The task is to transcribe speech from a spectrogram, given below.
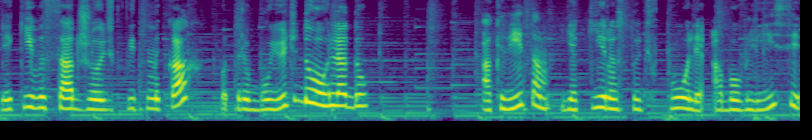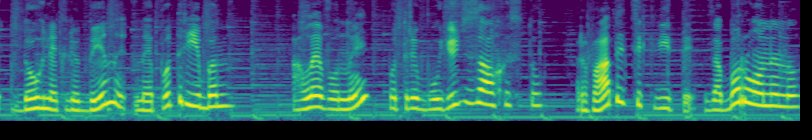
які висаджують в квітниках, потребують догляду. А квітам, які ростуть в полі або в лісі, догляд людини не потрібен. Але вони потребують захисту. Рвати ці квіти заборонено.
